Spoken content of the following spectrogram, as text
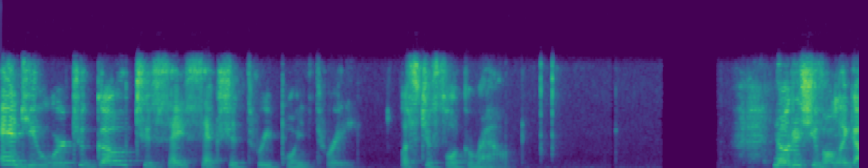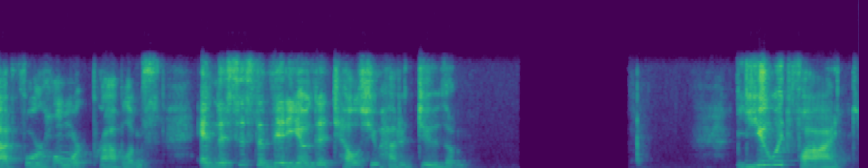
and you were to go to say section 3.3, let's just look around. Notice you've only got four homework problems, and this is the video that tells you how to do them. You would find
